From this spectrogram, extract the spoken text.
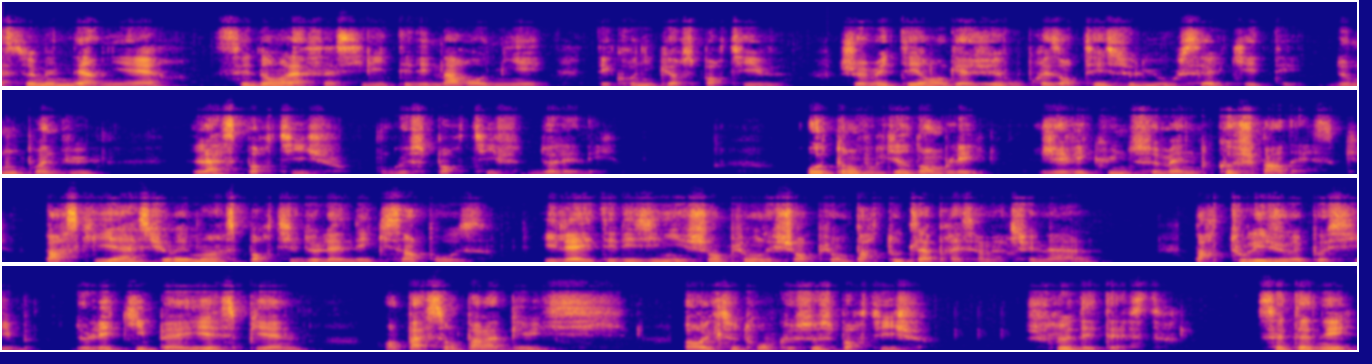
semaine dernière, cédant à la facilité des marronniers des chroniqueurs sportifs, je m'étais engagé à vous présenter celui ou celle qui était, de mon point de vue, la sportif ou le sportif de l'année. Autant vous le dire d'emblée, j'ai vécu une semaine cauchemardesque. Parce qu'il y a assurément un sportif de l'année qui s'impose. Il a été désigné champion des champions par toute la presse internationale, par tous les jurys possibles, de l'équipe à ESPN, en passant par la BBC. Or, il se trouve que ce sportif, je le déteste. Cette année,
